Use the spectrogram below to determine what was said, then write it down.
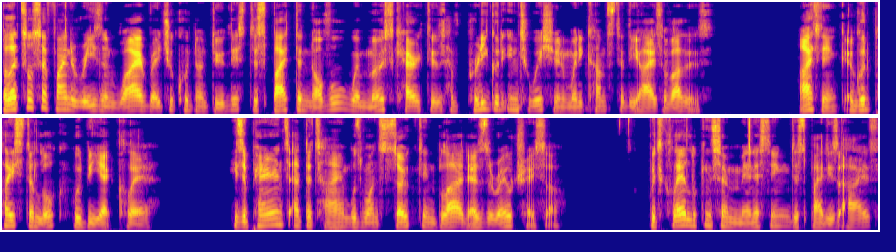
But let's also find a reason why Rachel could not do this despite the novel where most characters have pretty good intuition when it comes to the eyes of others. I think a good place to look would be at Claire. His appearance at the time was once soaked in blood as the rail tracer. With Claire looking so menacing despite his eyes,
